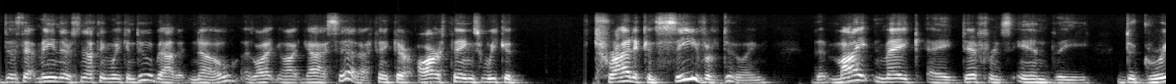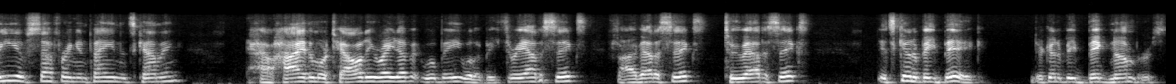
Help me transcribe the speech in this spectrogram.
does that mean there's nothing we can do about it? No. Like like Guy said, I think there are things we could try to conceive of doing that might make a difference in the degree of suffering and pain that's coming, how high the mortality rate of it will be. Will it be three out of six, five out of six, two out of six? it's going to be big. They're going to be big numbers.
